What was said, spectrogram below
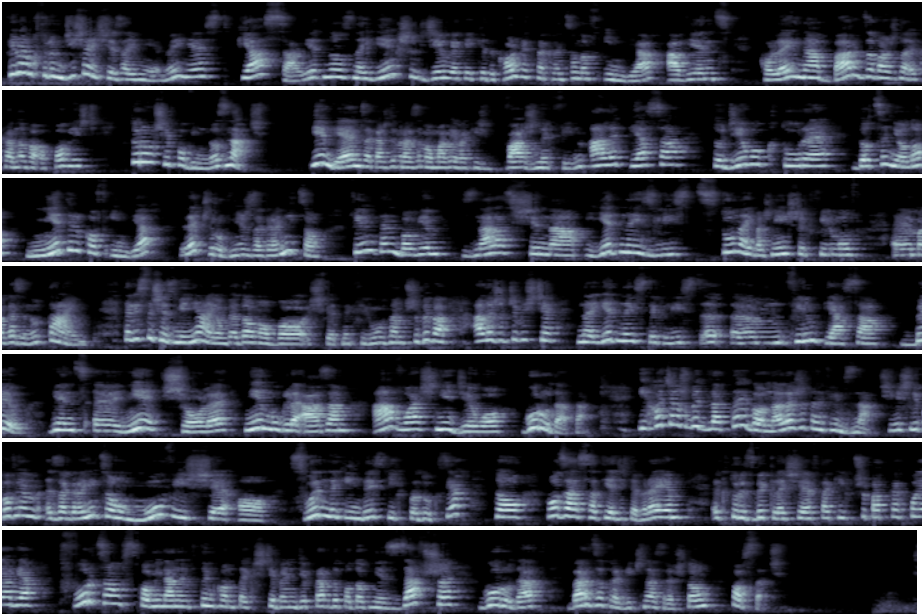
Filmem, którym dzisiaj się zajmiemy jest Piasa, jedno z największych dzieł, jakie kiedykolwiek nakręcono w Indiach, a więc kolejna bardzo ważna ekranowa opowieść, którą się powinno znać. Wiem, wiem, za każdym razem omawiam jakiś ważny film, ale Piasa to dzieło, które doceniono nie tylko w Indiach, lecz również za granicą. Film ten bowiem znalazł się na jednej z list 100 najważniejszych filmów e, magazynu Time. Te listy się zmieniają, wiadomo, bo świetnych filmów nam przybywa, ale rzeczywiście na jednej z tych list um, film Piasa był. Więc e, nie Siole, nie Mugle Azam, a właśnie dzieło Gurudata. I chociażby dlatego należy ten film znać. Jeśli bowiem za granicą mówi się o słynnych indyjskich produkcjach, to poza Satyajitem Rayem, który zwykle się w takich przypadkach pojawia, twórcą wspominanym w tym kontekście będzie prawdopodobnie zawsze Guru Dat, bardzo tragiczna zresztą postać.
